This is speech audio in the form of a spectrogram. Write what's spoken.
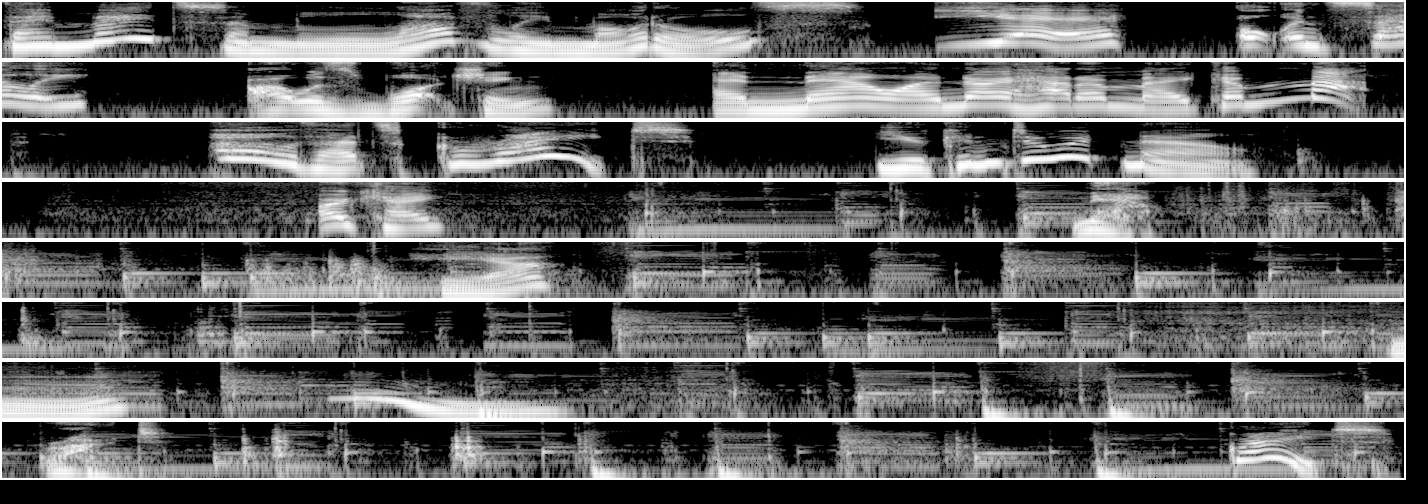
They made some lovely models. Yeah. Oh, and Sally, I was watching, and now I know how to make a map. Oh, that's great. You can do it now. Okay. Now, here. Hmm. Hmm. Right. Great.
